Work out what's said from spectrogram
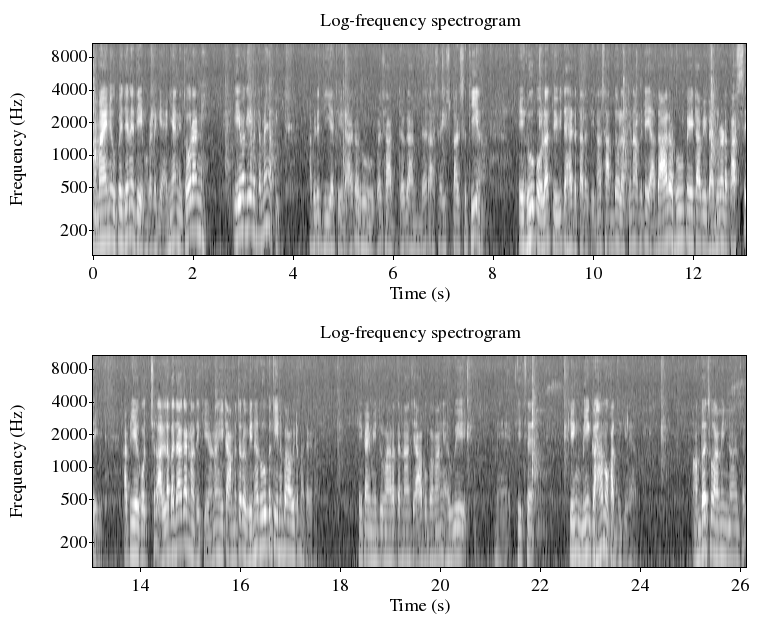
මමයිනේ උපදින දේ. මොකද ගෑණියන්නේ තෝරන්නේ. ඒ වගේම තමයි අපිත්. අපිට දී ඇති වෙලාවට රූප, ශබ්ද, ගන්ධ, රස, ස්පර්ශ තියෙනවා. ඒ රූප වලත් විවිධ හැඩතල තියෙනවා. ශබ්ද වලත් තියෙනවා. අපිට යදාල රූපේට අපි බැඳුනට පස්සේ අපි ඒක කොච්චර අල්ල බදා ගන්නවද කියනනම් ඊට අමතරව වෙන රූප තියෙන බව අපිට මතක නැහැ. ඒකයි මිතු මහරතනාංශي ආපු ගමන් ඇහුවේ මේ තිතකින් මේ ගහ මොකද්ද කියලා. අඹ ස්වාමීන් වහන්සේ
